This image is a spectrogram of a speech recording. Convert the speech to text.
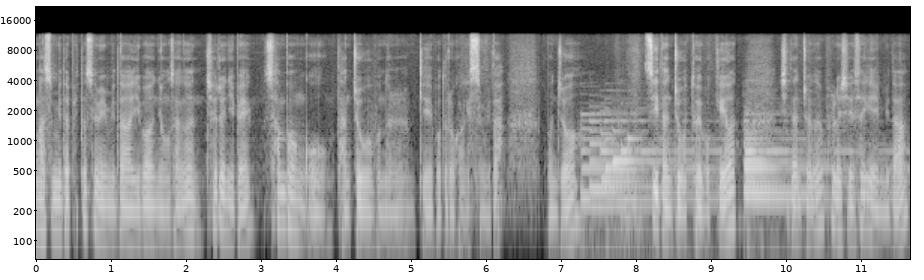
반갑습니다. 피터쌤입니다. 이번 영상은 체른 200 3번 곡 단조 부분을 함께 해보도록 하겠습니다. 먼저 C 단조부터 해볼게요. C 단조는 플래시 3개입니다.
